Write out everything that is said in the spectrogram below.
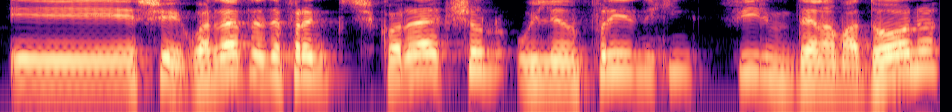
E sì, guardate The French Connection, William Friedkin, film della Madonna.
